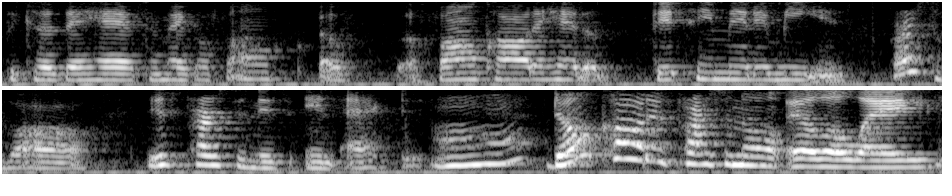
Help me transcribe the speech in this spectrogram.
because they had to make a phone a, a phone call. They had a 15 minute meeting. First of all, this person is inactive. Mm-hmm. Don't call this person on LOA,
